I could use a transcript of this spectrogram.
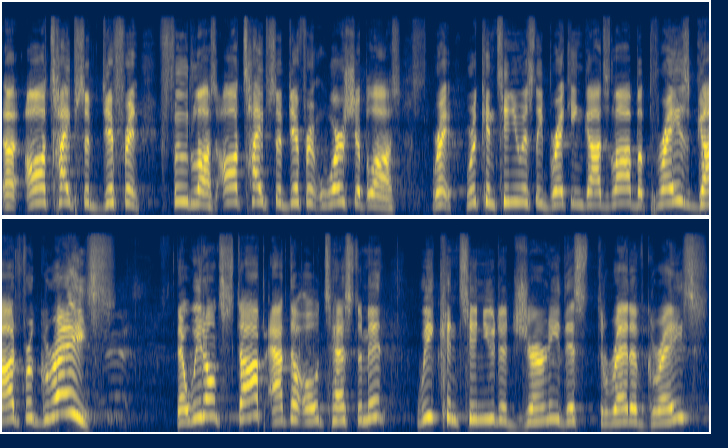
uh, all types of different food laws, all types of different worship laws, right? We're continuously breaking God's law, but praise God for grace that we don't stop at the Old Testament. We continue to journey this thread of grace,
